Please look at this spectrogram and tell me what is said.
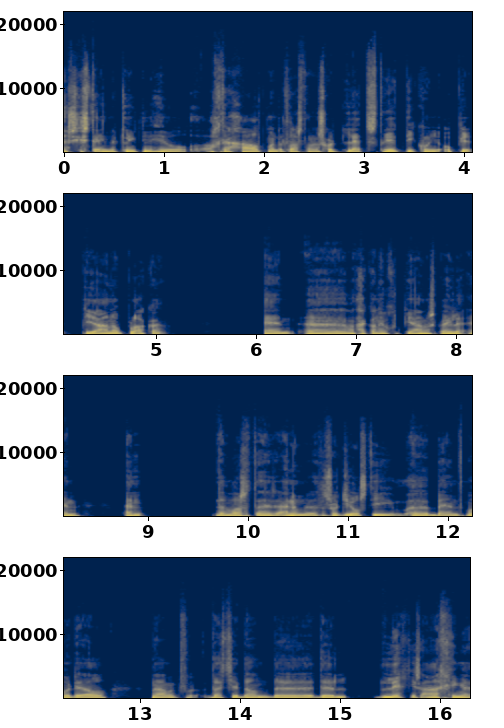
systeem. Dat klinkt nu heel achterhaald, maar dat was dan een soort ledstrip. Die kon je op je piano plakken. En, eh, want hij kan heel goed piano spelen. En En dan was het, een- hij noemde het een soort Josti eh, band model. Namelijk dat je dan de, de lichtjes aangingen.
